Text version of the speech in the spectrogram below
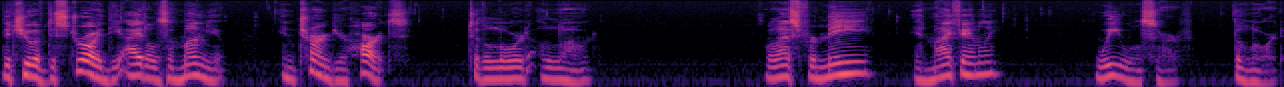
that you have destroyed the idols among you, and turned your hearts to the Lord alone. Well, as for me and my family, we will serve the Lord.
